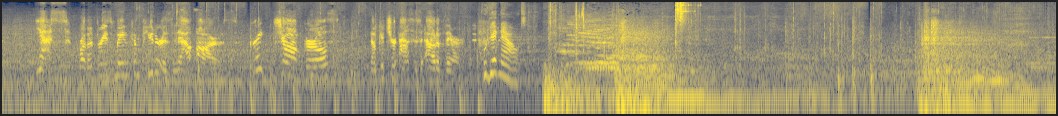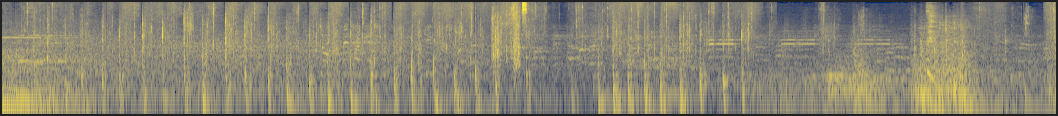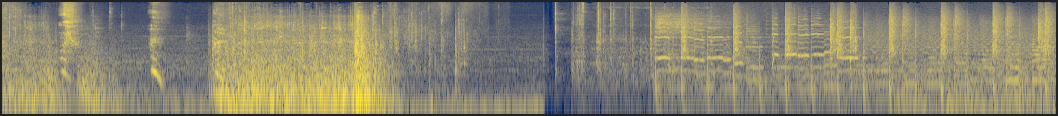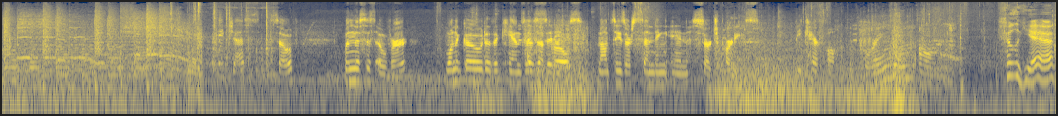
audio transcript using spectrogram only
Yes! Brother Three's main computer is now ours. Great job, girls. Now get your asses out of there. We're getting out. Jess. So, when this is over, want to go to the Kansas Heads City. girls. Nazis are sending in search parties. Be careful. Bring them on. Hell yeah.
